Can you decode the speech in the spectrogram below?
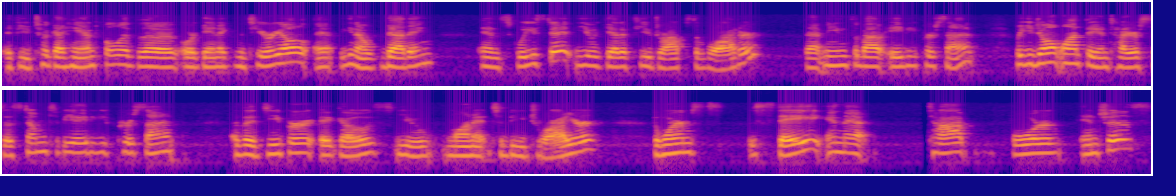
if you took a handful of the organic material, eh, you know, bedding, and squeezed it, you would get a few drops of water. That means about 80%. But you don't want the entire system to be 80%. The deeper it goes, you want it to be drier. The worms stay in that top four inches,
